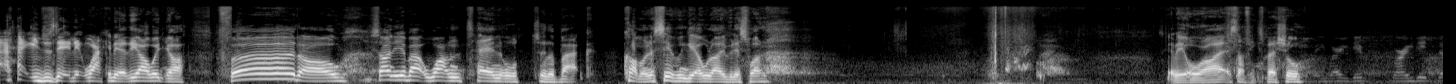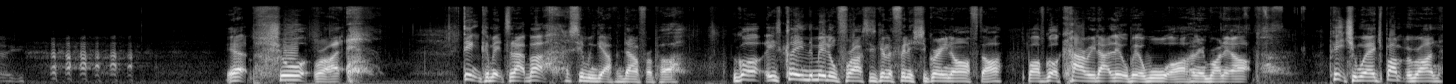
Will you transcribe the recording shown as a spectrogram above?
You're just hitting it, whacking it at the hole, aren't you? Third hole. It's only about 110 or to the back. Come on, let's see if we can get all over this one. Gonna be all right. It's nothing special. yep, short, right. Didn't commit to that, but let's see if we can get up and down for a par. We've got, he's cleaned the middle for us. He's going to finish the green after, but I've got to carry that little bit of water and then run it up. Pitch and wedge, bump and run.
